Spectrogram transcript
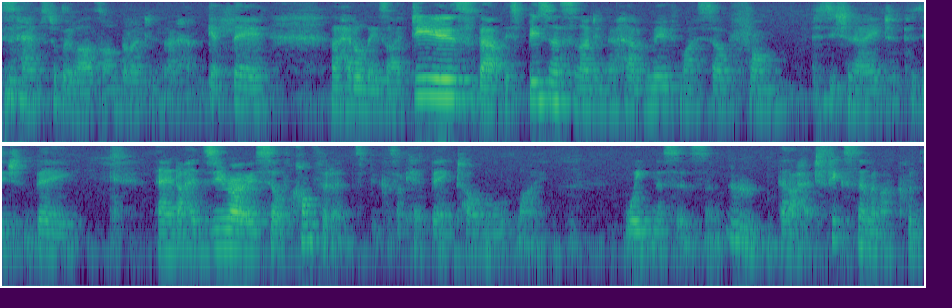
this hamster wheel I was on, but I didn't know how to get there. And I had all these ideas about this business and I didn't know how to move myself from position A to position B. And I had zero self confidence because I kept being told all of my weaknesses and Mm. that I had to fix them and I couldn't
